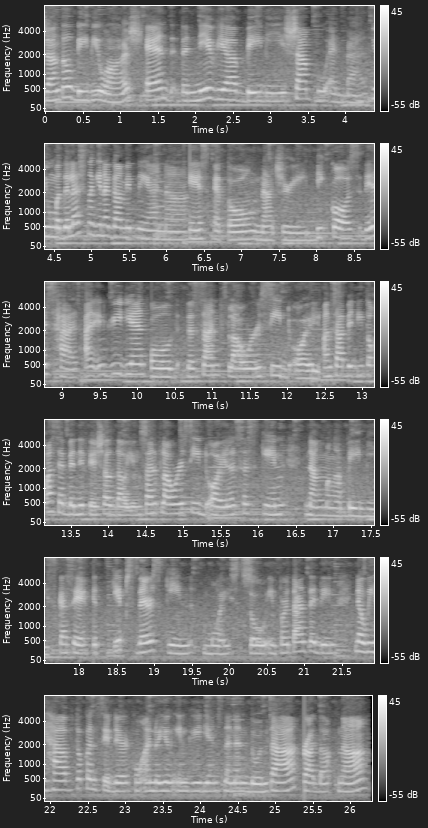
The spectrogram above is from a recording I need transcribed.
Gentle Baby Wash and the Nivea Baby Shampoo and Bath. Yung madalas na ginagamit ni Yana is etong Nature because this has an ingredient called the sunflower seed oil. Ang sabi dito kasi beneficial daw yung sunflower seed oil sa skin ng mga babies kasi it keeps their skin moist. So, importante din na we have to consider kung ano yung ingredients na nandun sa product na na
